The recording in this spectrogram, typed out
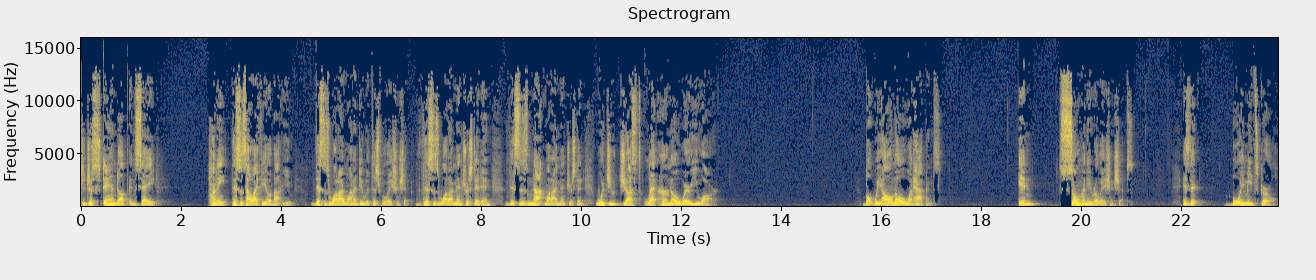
to just stand up and say, honey, this is how I feel about you? This is what I want to do with this relationship. This is what I'm interested in. This is not what I'm interested in. Would you just let her know where you are? But we all know what happens in so many relationships is that boy meets girl,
